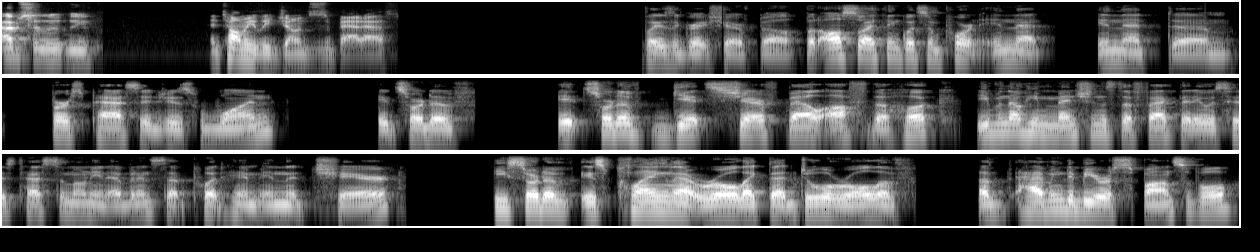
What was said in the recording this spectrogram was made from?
Absolutely. And Tommy Lee Jones is a badass. plays a great Sheriff Bell. But also, I think what's important in that in that um, first passage is one, it sort of it sort of gets Sheriff Bell off the hook, even though he mentions the fact that it was his testimony and evidence that put him in the chair. He sort of is playing that role, like that dual role of of having to be responsible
